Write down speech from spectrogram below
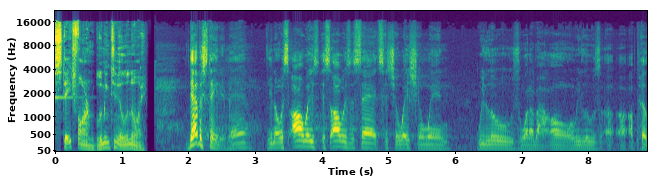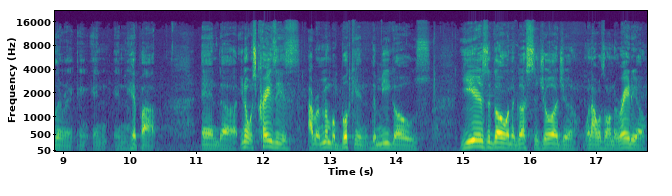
State Farm, Bloomington, Illinois. Devastated, man. You know, it's always it's always a sad situation when we lose one of our own, when we lose a, a, a pillar in, in, in hip hop. And uh, you know what's crazy is I remember booking the Migos years ago in Augusta, Georgia, when I was on the radio.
